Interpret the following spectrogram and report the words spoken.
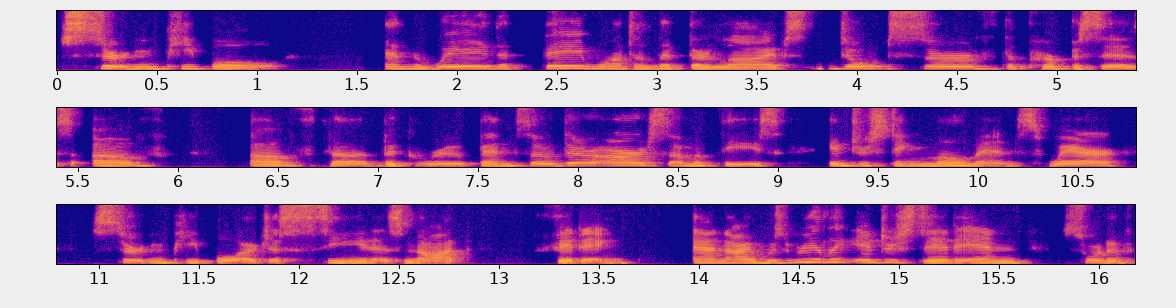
certain people and the way that they want to live their lives don't serve the purposes of of the the group and so there are some of these interesting moments where certain people are just seen as not fitting and I was really interested in sort of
